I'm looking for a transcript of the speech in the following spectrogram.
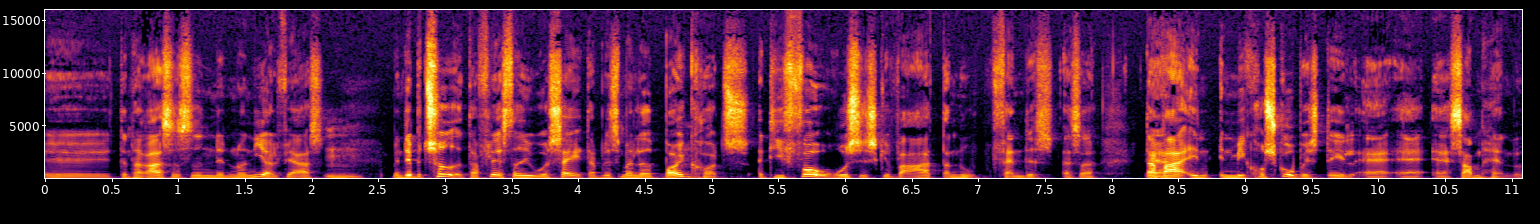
øh, den har raset siden 1979, Mm. men det betød, at der flere steder i USA, der blev simpelthen lavet boykots af de få russiske varer, der nu fandtes. Altså, der ja. var en, en mikroskopisk del af, af, af samhandel,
